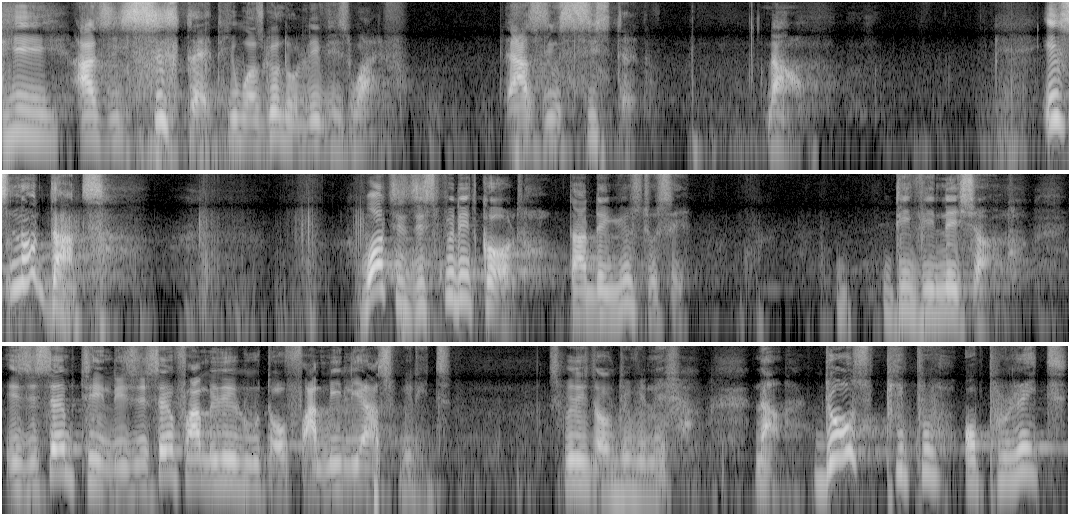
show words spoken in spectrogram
he has insisted he was going to leave his wife. He has insisted. Now, it's not that. What is the spirit called that they used to say? Divination. It's the same thing, it's the same family root of familiar spirit. Spirit of divination. Now, those people operate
